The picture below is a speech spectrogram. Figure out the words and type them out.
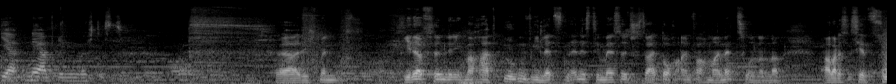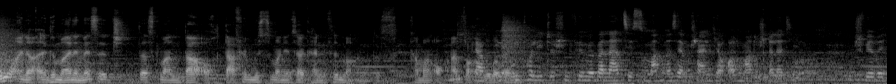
ja, näher bringen möchtest. Ja, ich meine, jeder Film, den ich mache, hat irgendwie letzten Endes die Message, seid doch einfach mal nett zueinander. Aber das ist jetzt so eine allgemeine Message, dass man da auch, dafür müsste man jetzt ja keinen Film machen. Das kann man auch einfach ich glaube, einen politischen Film über Nazis zu machen, ist ja wahrscheinlich auch automatisch relativ schwierig.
